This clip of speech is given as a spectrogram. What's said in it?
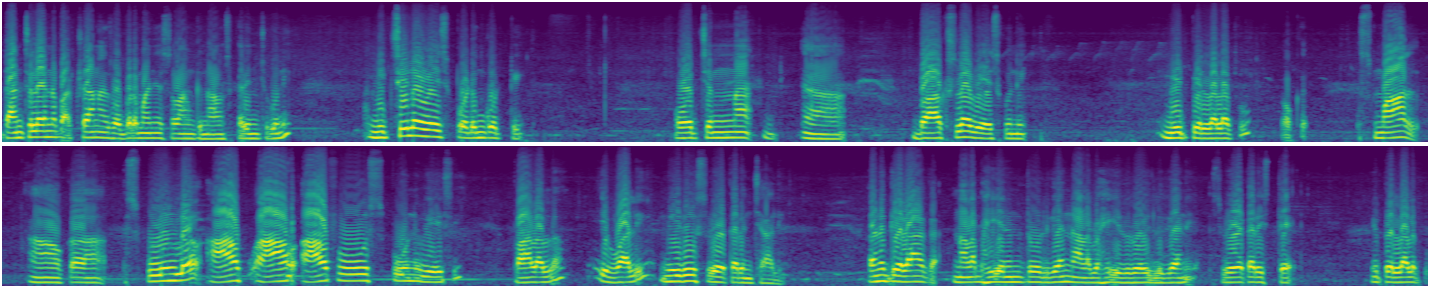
దంచలేని పక్షాన సుబ్రహ్మణ్య స్వామికి నమస్కరించుకుని మిక్సీలో వేసి పొడిని కొట్టి ఓ చిన్న బాక్స్లో వేసుకుని మీ పిల్లలకు ఒక స్మాల్ ఒక స్పూన్లో హాఫ్ హాఫ్ స్పూన్ వేసి పాలల్లో ఇవ్వాలి మీరు స్వీకరించాలి. కనుక ఇలాగ నలభై ఎనిమిది రోజులు కానీ నలభై ఐదు రోజులు కానీ స్వీకరిస్తే మీ పిల్లలకు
